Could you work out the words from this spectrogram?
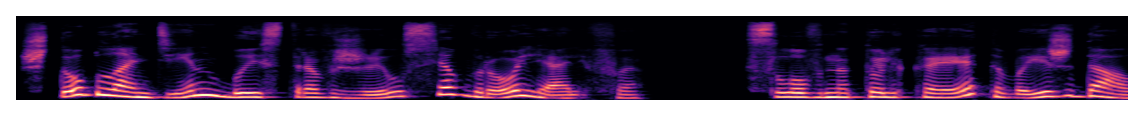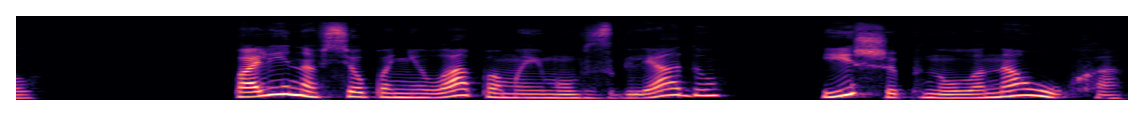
что блондин быстро вжился в роль Альфы словно только этого и ждал. Полина все поняла по моему взгляду и шепнула на ухо.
